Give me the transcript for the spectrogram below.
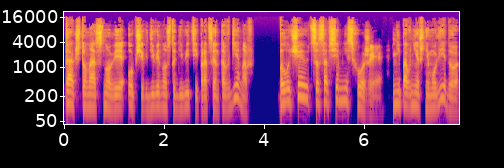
Так что на основе общих 99% генов получаются совсем не схожие ни по внешнему виду,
